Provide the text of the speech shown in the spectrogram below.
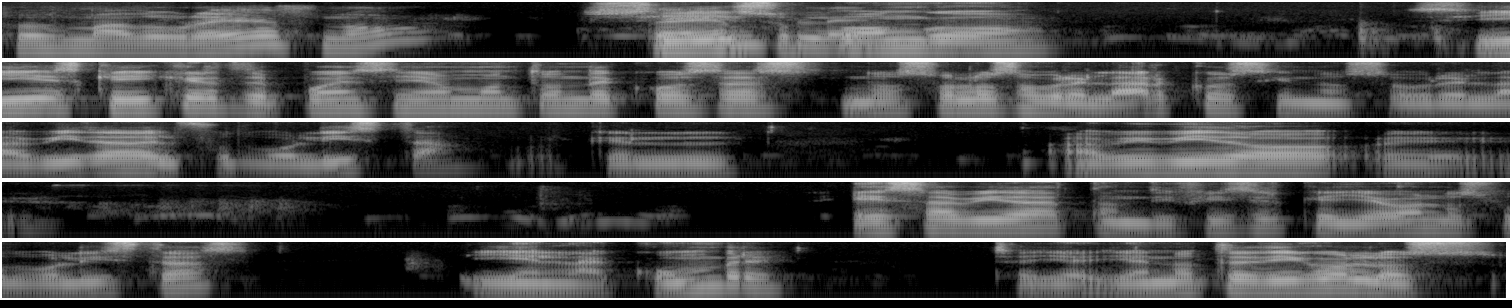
Pues madurez, ¿no? Sí, supongo. Sí, es que Iker te puede enseñar un montón de cosas, no solo sobre el arco, sino sobre la vida del futbolista, porque él ha vivido eh, esa vida tan difícil que llevan los futbolistas y en la cumbre. O sea, ya, no te digo los,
